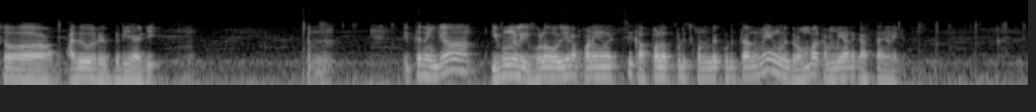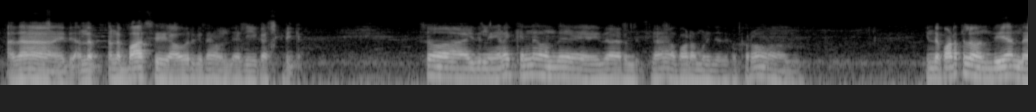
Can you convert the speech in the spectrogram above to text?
ஸோ அது ஒரு பெரிய அடி. இத்தனைக்கும் இவங்களுக்கு இவ்வளோ உயரம் பணையம் வச்சு கப்பலை பிடிச்சி கொண்டு போய் கொடுத்தாலுமே இவங்களுக்கு ரொம்ப கம்மியான காசு தான் கிடைக்கும். அதான் இது. அந்த அந்த பாஸு அவருக்கு தான் வந்து அதிக காசு கிடைக்கும். ஸோ இதில் எனக்கு என்ன வந்து இதாக இருந்துச்சுன்னா படம் முடிஞ்சதுக்கப்புறம் இந்த படத்தில் வந்து அந்த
